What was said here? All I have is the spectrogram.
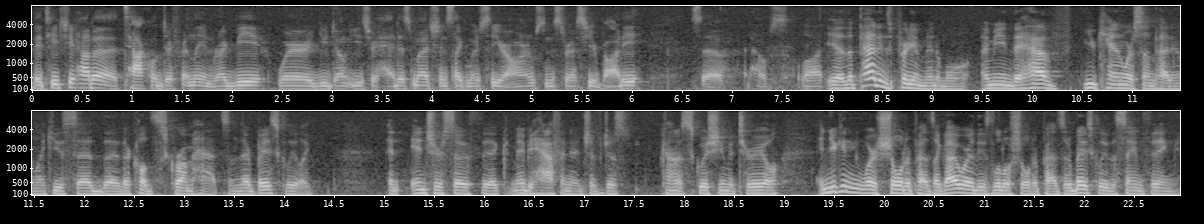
they teach you how to tackle differently in rugby, where you don't use your head as much, and it's like mostly your arms and just the rest of your body. So it helps a lot. yeah, the padding's pretty minimal. I mean, they have you can wear some padding, like you said. The, they're called scrum hats, and they're basically like an inch or so thick, maybe half an inch of just kind of squishy material. And you can wear shoulder pads. Like I wear these little shoulder pads that are basically the same thing,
